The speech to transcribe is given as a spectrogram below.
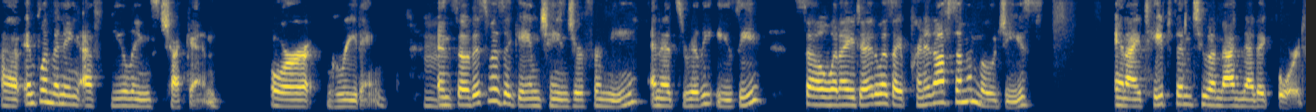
uh, implementing a feelings check-in or greeting. Hmm. And so this was a game changer for me, and it's really easy. So what I did was I printed off some emojis and I taped them to a magnetic board.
